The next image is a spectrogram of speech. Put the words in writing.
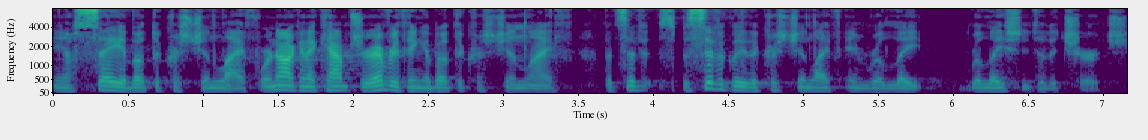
you know, say about the Christian life? We're not going to capture everything about the Christian life, but specifically the Christian life in relate, relation to the church.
